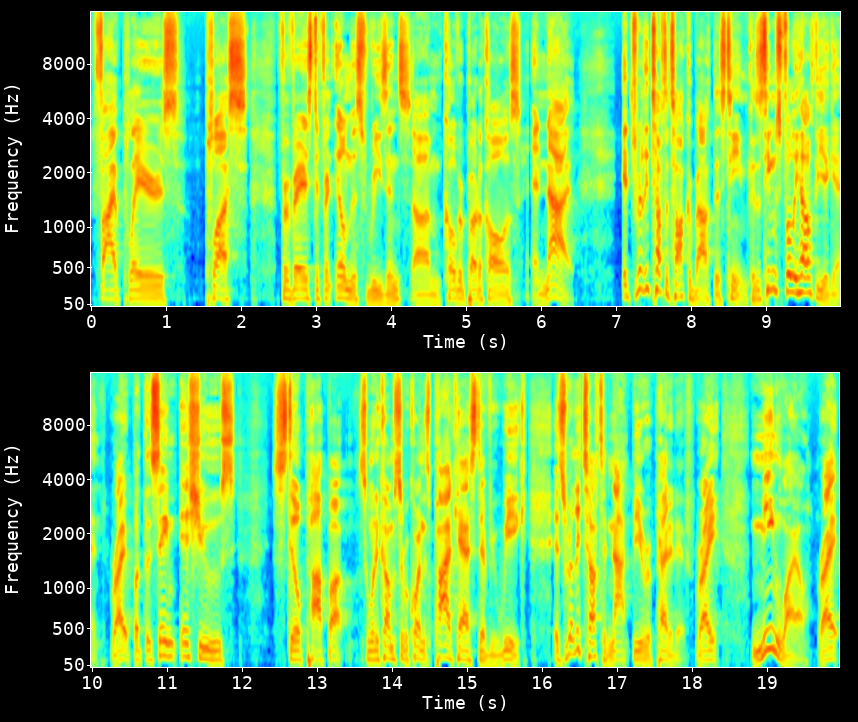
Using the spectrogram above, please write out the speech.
five players plus for various different illness reasons, um, COVID protocols, and not. It's really tough to talk about this team because the team is fully healthy again, right? But the same issues still pop up. So when it comes to recording this podcast every week, it's really tough to not be repetitive, right? Meanwhile, right,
